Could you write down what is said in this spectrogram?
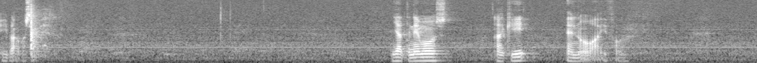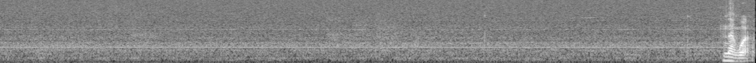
Y vamos a ver. Ya tenemos aquí el nuevo iPhone. De acuerdo,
